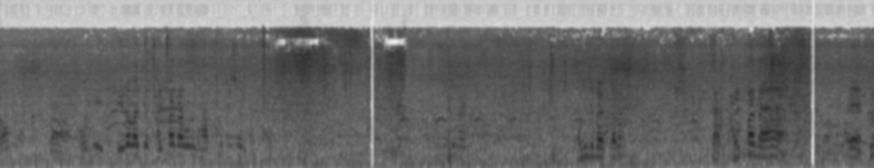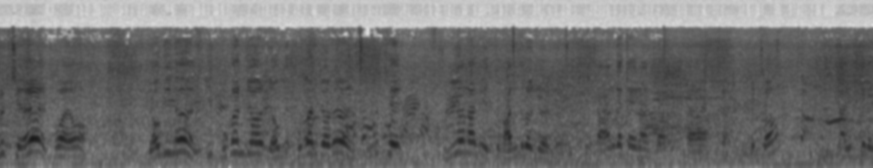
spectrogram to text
어, 자 어디 내려갈 때 발바닥으로 다 포지션 다 가요. 엄지발가락? 자, 발바닥. 예, 그렇지. 예, 좋아요. 여기는 이 고관절, 여기 고관절은 이렇게 유연하게 이렇게 만들어줘야 돼요. 이렇게. 자, 앉았다 일어났다. 자, 그쵸? 자, 이렇게 돼.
